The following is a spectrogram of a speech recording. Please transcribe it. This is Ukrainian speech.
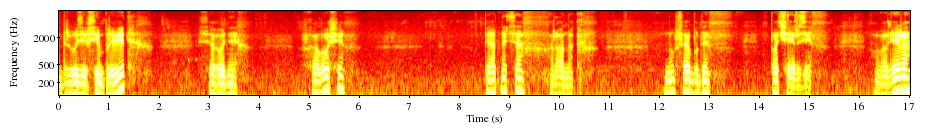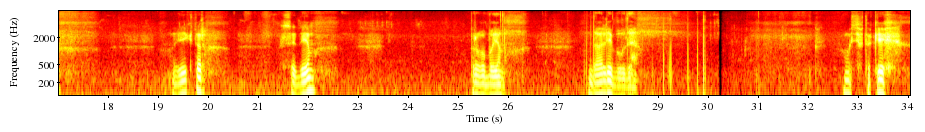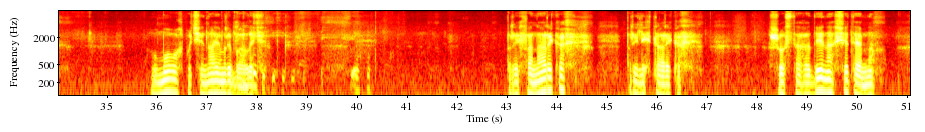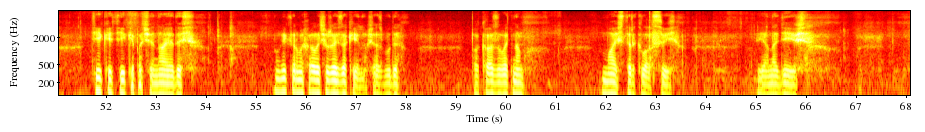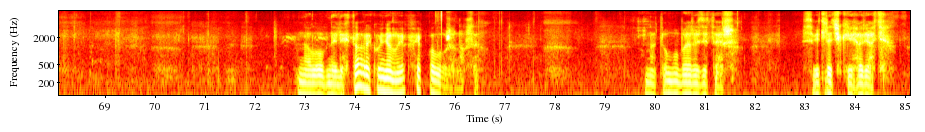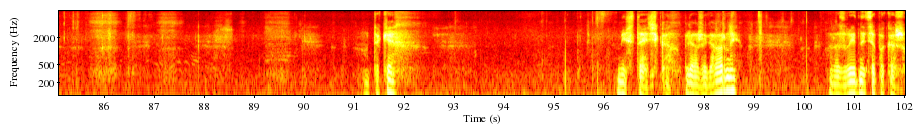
Друзі, всім привіт! Сьогодні в Халоші. П'ятниця, ранок. Ну, все буде по черзі. Валера, Віктор. Сидим. Пробуємо. Далі буде. Ось в таких умовах починаємо рибалити. При фонариках, при ліхтариках. Шоста година, ще темно. Тільки-тільки починає десь. Ну, Віктор Михайлович уже й закинув. Зараз буде показувати нам майстер-клас свій. Я надіюсь. Налобний ліхтарик у нього, як, як положено все. На тому березі теж світлячки горять. Таке містечко. Пляжик гарний. Розвидниця покажу.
